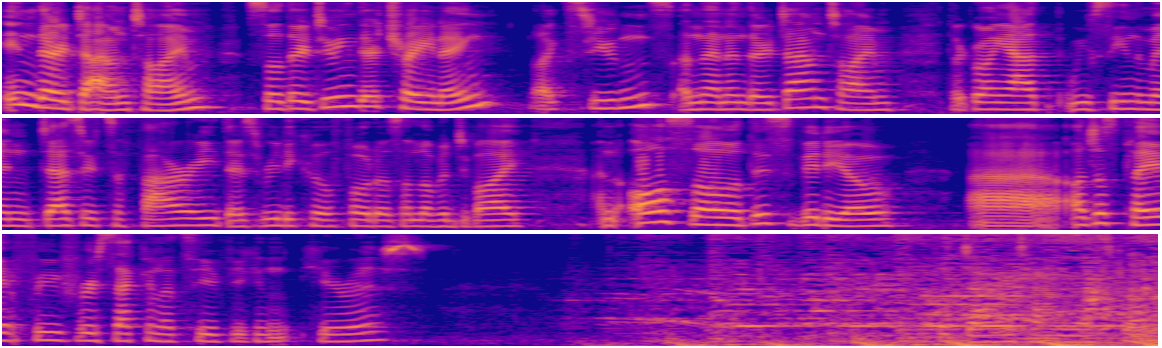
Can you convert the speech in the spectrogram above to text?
in their downtime, so they're doing their training like students, and then in their downtime, they're going out. We've seen them in desert safari. There's really cool photos I love in Dubai. And also, this video, uh, I'll just play it for you for a second. Let's see if you can hear it the downtown restaurant.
